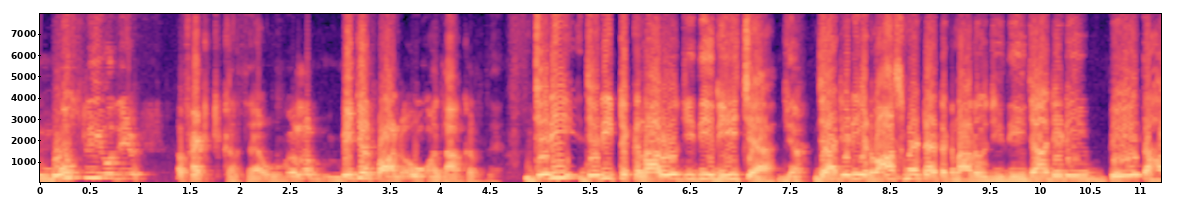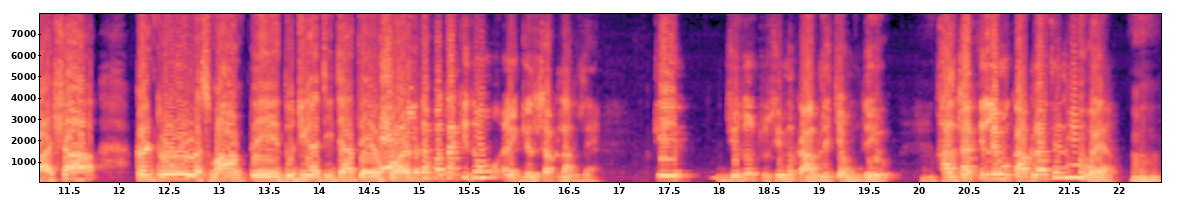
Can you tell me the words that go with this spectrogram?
ਮੋਸਟਲੀ ਉਹਦੇ ਅਫੈਕਟ ਕਰਦਾ ਹੈ ਉਹ ਮਤਲਬ ਮੇਜਰ ਪਾਰਟ ਉਹ ਅਦਾ ਕਰਦਾ ਹੈ। ਜਿਹੜੀ ਜਿਹੜੀ ਟੈਕਨੋਲੋਜੀ ਦੀ ਰੀਚ ਆ ਜਾਂ। ਜਾਂ ਜਿਹੜੀ ਐਡਵਾਂਸਮੈਂਟ ਹੈ ਟੈਕਨੋਲੋਜੀ ਦੀ ਜਾਂ ਜਿਹੜੀ ਬੇਤਹਾਸ਼ਾ ਕੰਟਰੋਲ ਅਸਮਾਨ ਤੇ ਦੂਜੀਆਂ ਚੀਜ਼ਾਂ ਤੇ ਇਹ ਵਰਡ ਤਾਂ ਪਤਾ ਕਿਦੋਂ ਇਹ ਗਿਲਸਬ ਲੱਗਦਾ ਹੈ ਕਿ ਜਦੋਂ ਤੁਸੀਂ ਮੁਕਾਬਲੇ ਚ ਆਉਂਦੇ ਹੋ ਹਾਲ ਤੱਕ ਕਿਲੇ ਮੁਕਾਬਲਾ ਤੇ ਨਹੀਂ ਹੋਇਆ। ਹੂੰ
